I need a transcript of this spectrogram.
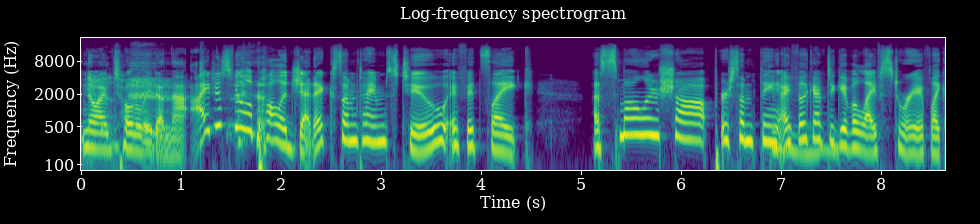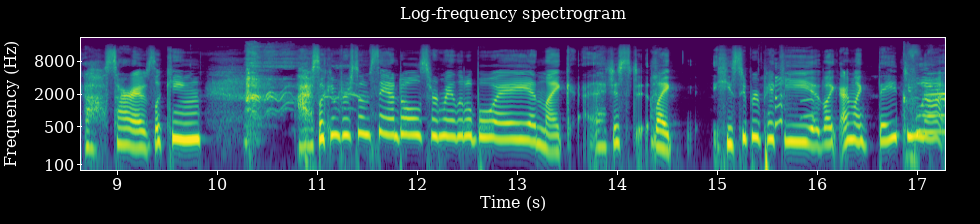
No, I've totally done that. I just feel apologetic sometimes too. If it's like a smaller shop or something, I feel like I have to give a life story of like, oh, sorry, I was looking, I was looking for some sandals for my little boy, and like, I just like. He's super picky. Like I'm like they do Claire, not.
